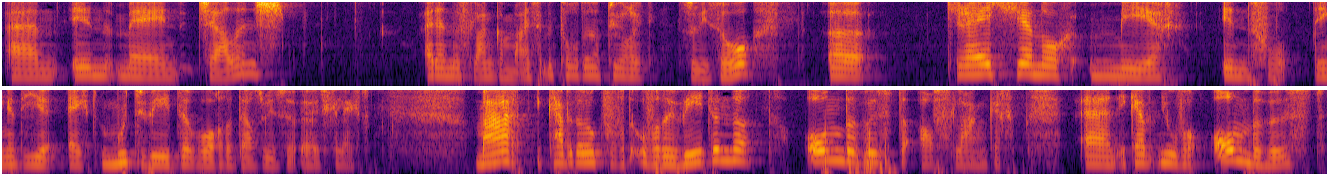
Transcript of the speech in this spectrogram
En in mijn challenge, en in de slanke mindset methode natuurlijk sowieso, uh, krijg je nog meer info. Dingen die je echt moet weten, worden daar sowieso uitgelegd. Maar ik heb het dan ook over de wetende, onbewuste afslanker. En ik heb het nu over onbewust,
